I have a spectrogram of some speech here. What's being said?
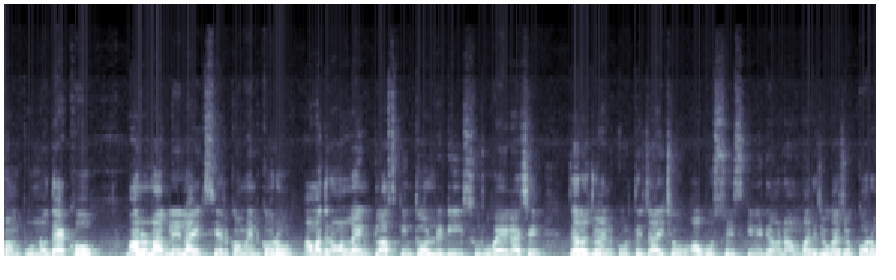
সম্পূর্ণ দেখো। ভালো লাগলে লাইক শেয়ার কমেন্ট করো। আমাদের অনলাইন ক্লাস কিন্তু অলরেডি শুরু হয়ে গেছে। যারা জয়েন করতে চাইছো, অবশ্যই স্ক্রিনে দেওয়া নাম্বারে যোগাযোগ করো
